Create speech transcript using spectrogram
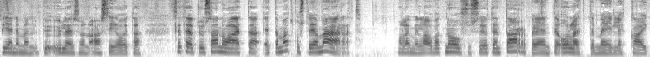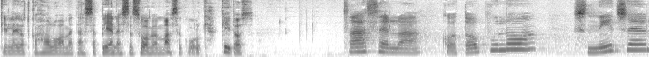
pienemmän yleisön asioita. Se täytyy sanoa, että, että matkustajamäärät molemmilla ovat nousussa, joten tarpeen te olette meille kaikille, jotka haluamme tässä pienessä Suomen maassa kulkea. Kiitos. Sasella kotopuloa, schnitzel,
